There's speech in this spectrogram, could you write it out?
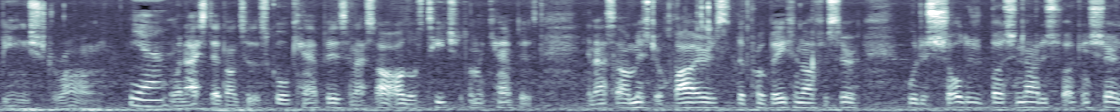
being strong. Yeah. When I stepped onto the school campus and I saw all those teachers on the campus, and I saw Mr. Juarez, the probation officer, with his shoulders busting out his fucking shirt,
